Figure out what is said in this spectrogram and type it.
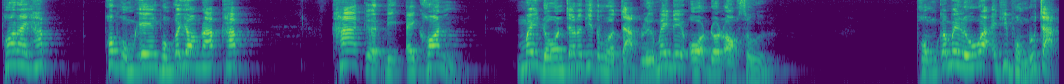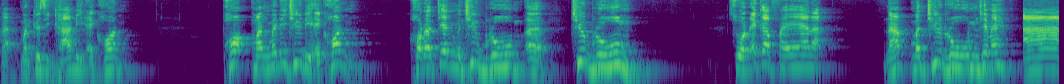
เพราะอะไรครับ เพราะผมเองผมก็ยอมรับครับ ถ้าเกิดดิไอคอน ไม่โดนเจ้าหน้าที่ตำรวจจับ หรือไม่ได้โอดโดนออกสื่อ ผมก็ไม่รู้ว่าไอที่ผมรู้จักอะมันคือสินค้าดีไอคอน เพราะมันไม่ได้ชื่อดีไอคอนคอลลาเจนมันชื่อบรูมเออชื่อบรูมส่วนไอกาแฟน่ะนะมันชื่อรูมใช่ไหม R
